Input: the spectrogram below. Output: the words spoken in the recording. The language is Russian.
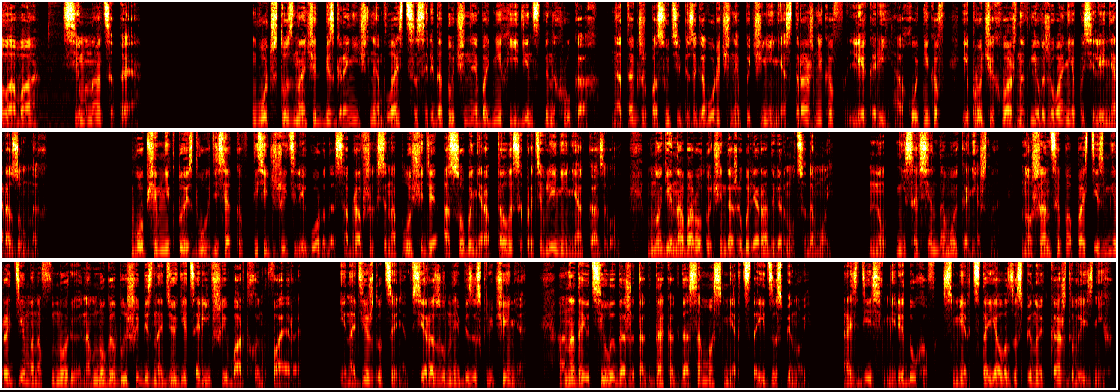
Глава 17 Вот что значит безграничная власть, сосредоточенная в одних единственных руках, а также, по сути, безоговорочное подчинение стражников, лекарей, охотников и прочих важных для выживания поселения разумных. В общем, никто из двух десятков тысяч жителей города, собравшихся на площади, особо не роптал и сопротивления не оказывал. Многие, наоборот, очень даже были рады вернуться домой. Ну, не совсем домой, конечно, но шансы попасть из мира демонов в Норию намного выше безнадёги, царившей в Артхонфайре. И надежду ценят все разумные без исключения. Она дает силы даже тогда, когда сама смерть стоит за спиной. А здесь, в мире духов, смерть стояла за спиной каждого из них.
